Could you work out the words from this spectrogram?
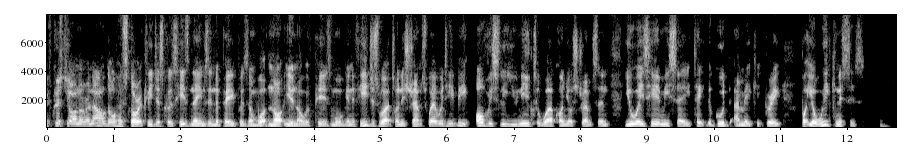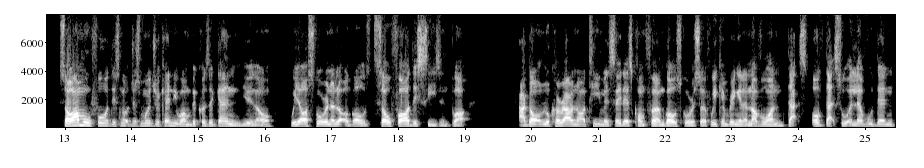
if Cristiano Ronaldo historically, just because his name's in the papers and whatnot, you know, with Piers Morgan, if he just worked on his strengths, where would he be? Obviously, you need to work on your strengths, and you always hear me say, take the good and make it great, but your weaknesses. So I'm all for this, not just Mudryk, anyone, because again, you know, we are scoring a lot of goals so far this season, but I don't look around our team and say there's confirmed goal scorers. So if we can bring in another one that's of that sort of level, then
